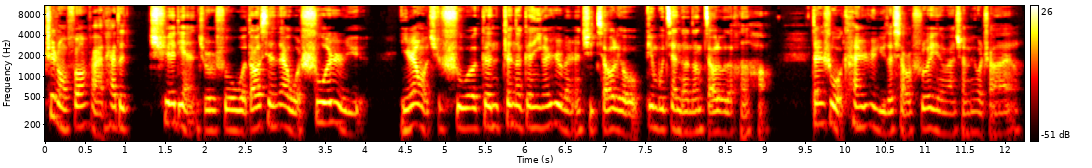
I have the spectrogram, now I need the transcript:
这种方法它的缺点就是说，我到现在我说日语，你让我去说，跟真的跟一个日本人去交流，并不见得能交流的很好。但是我看日语的小说已经完全没有障碍了。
